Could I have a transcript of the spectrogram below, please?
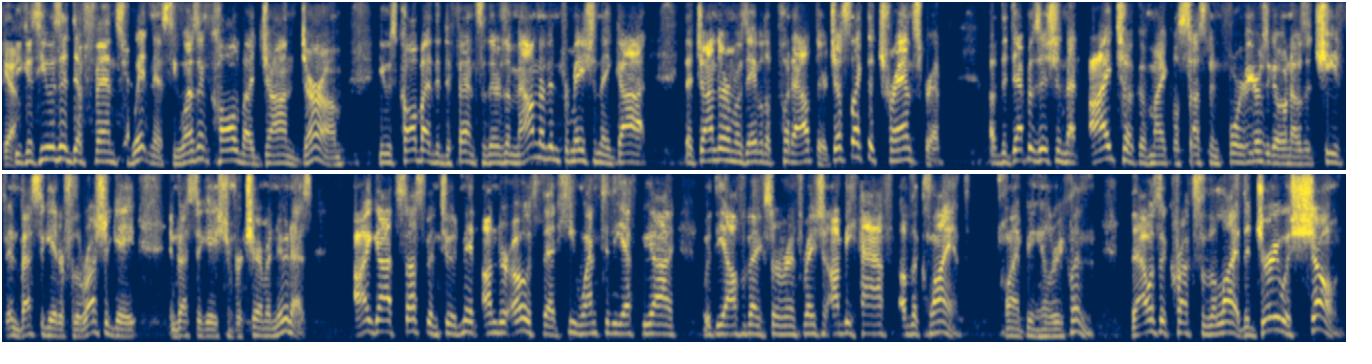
yeah. because he was a defense witness he wasn't called by john durham he was called by the defense so there's a mountain of information they got that john durham was able to put out there just like the transcript of the deposition that I took of Michael Sussman four years ago when I was a chief investigator for the Russiagate investigation for Chairman Nunes. I got Sussman to admit under oath that he went to the FBI with the Bank server information on behalf of the client, client being Hillary Clinton. That was the crux of the lie. The jury was shown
